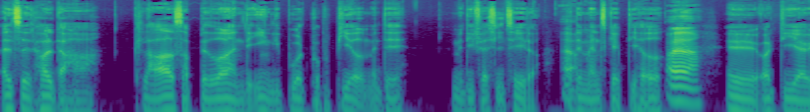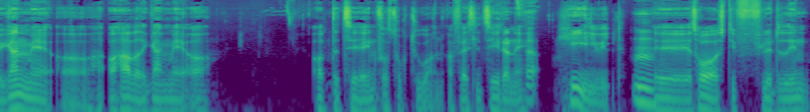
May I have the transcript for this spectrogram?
Altid et hold, der har klaret sig bedre, end det egentlig burde på papiret med, det, med de faciliteter ja. og det mandskab, de havde. Ja, ja. Øh, og de er jo i gang med, og, og har været i gang med at opdatere infrastrukturen og faciliteterne Ja. ja. helt vildt. Mm. Øh, jeg tror også, de flyttede ind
